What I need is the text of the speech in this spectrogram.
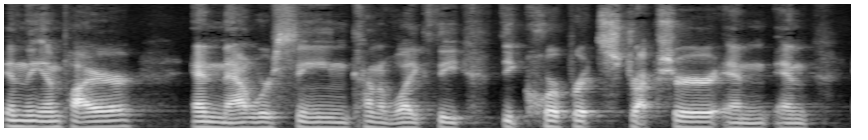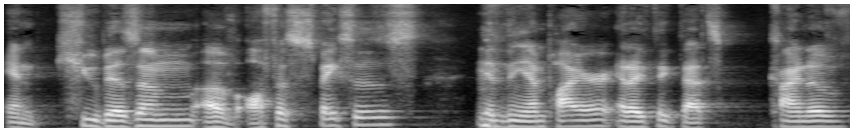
in the empire. And now we're seeing kind of like the the corporate structure and and and cubism of office spaces in the empire. And I think that's kind of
